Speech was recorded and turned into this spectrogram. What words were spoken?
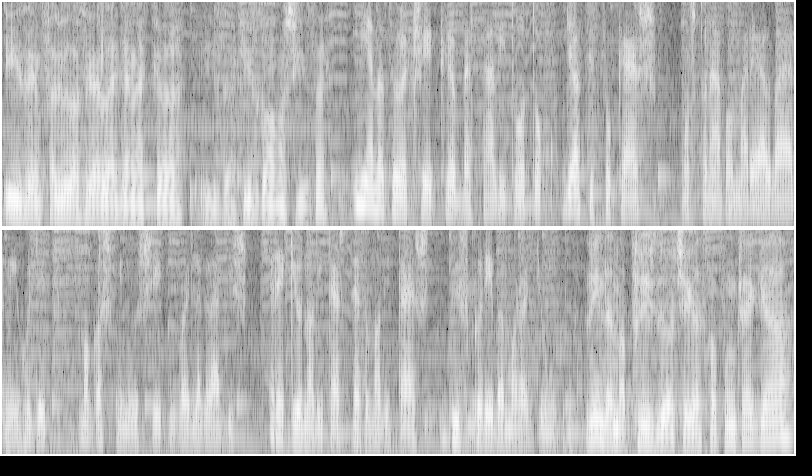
ízén felül azért legyenek ízek, izgalmas ízek. Milyen a zöldség beszállítótok? Ugye azt is szokás mostanában már elvárni, hogy egy magas minőségű, vagy legalábbis regionalitás, szezonalitás bűvkörében maradjunk. Minden nap friss zöldséget kapunk reggel,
